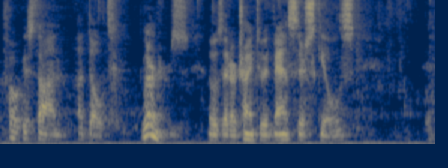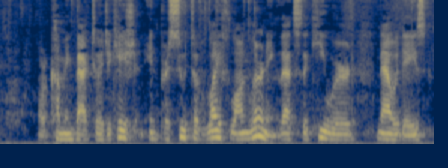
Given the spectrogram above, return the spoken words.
focused on adult learners, those that are trying to advance their skills or coming back to education in pursuit of lifelong learning. That's the key word nowadays,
